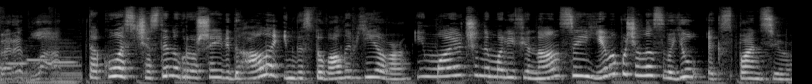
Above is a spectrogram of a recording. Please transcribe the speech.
переплат. Так ось частину грошей від Гала інвестували в Єва. І маючи немалі фінанси, Єва почала свою експансію.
